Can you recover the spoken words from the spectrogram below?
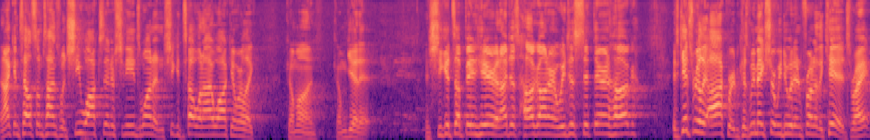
And I can tell sometimes when she walks in if she needs one, and she can tell when I walk in, we're like, come on, come get it. And she gets up in here, and I just hug on her, and we just sit there and hug. It gets really awkward because we make sure we do it in front of the kids, right?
